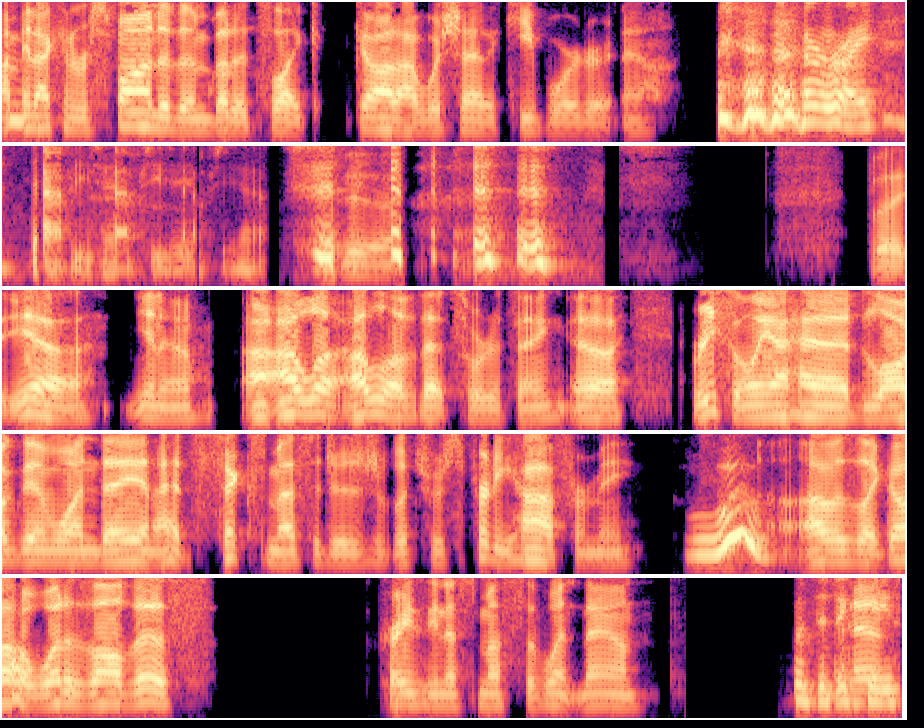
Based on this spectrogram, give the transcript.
I mean, I can respond to them, but it's like God, I wish I had a keyboard right now. right. Tappy, tappy, tappy, Yeah. tap. but yeah, you know, I, I love I love that sort of thing. Uh, recently, I had logged in one day and I had six messages, which was pretty high for me. Woo! I was like, "Oh, what is all this?" Craziness must have went down. Was it a Yeah. case?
